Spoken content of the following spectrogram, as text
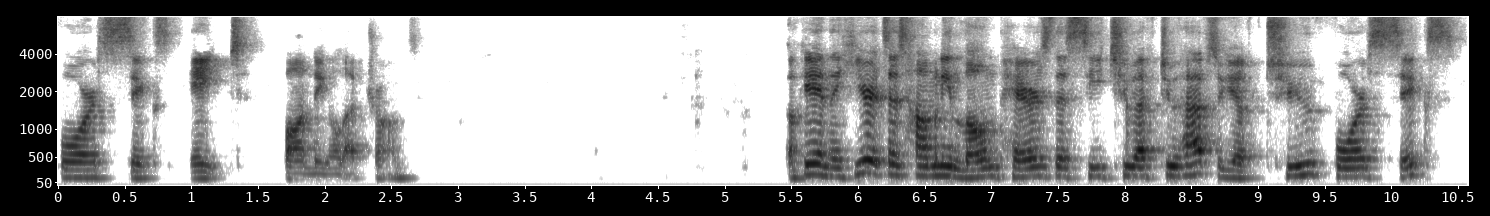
four, six, eight bonding electrons. Okay, and then here it says how many lone pairs does C2F2 have? So you have two, four, six,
